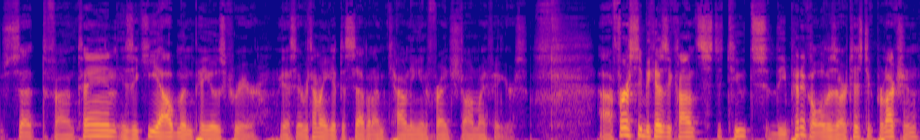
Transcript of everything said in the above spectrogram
Sept Fontaine, is a key album in Peyo's career. Yes, every time I get to seven, I'm counting in French on my fingers. Uh, firstly, because it constitutes the pinnacle of his artistic production,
